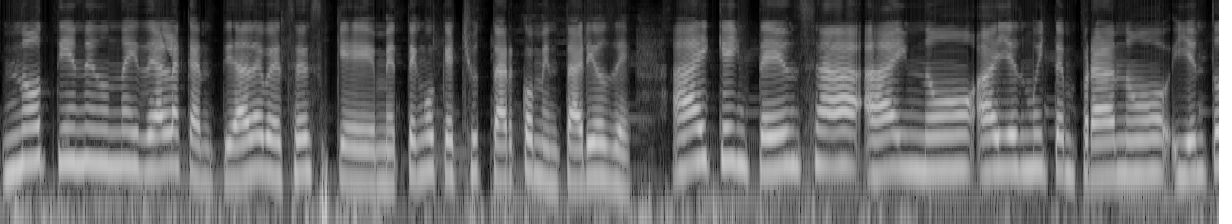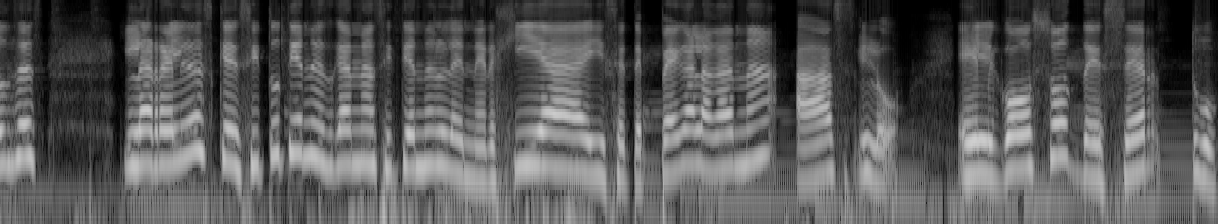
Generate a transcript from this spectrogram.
no tienen una idea la cantidad de veces que me tengo que chutar comentarios de, ay, qué intensa, ay, no, ay, es muy temprano. Y entonces La realidad es que si tú tienes ganas y tienes la energía y se te pega la gana, hazlo. El gozo de ser tú.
